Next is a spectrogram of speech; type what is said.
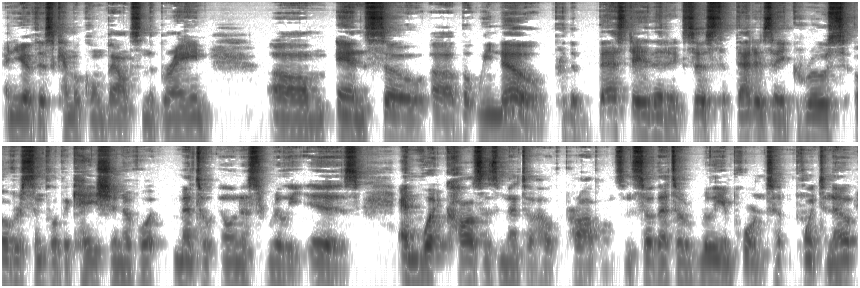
and you have this chemical imbalance in the brain um, and so, uh, but we know for the best data that exists that that is a gross oversimplification of what mental illness really is and what causes mental health problems. And so that's a really important t- point to note.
